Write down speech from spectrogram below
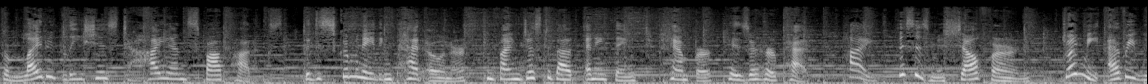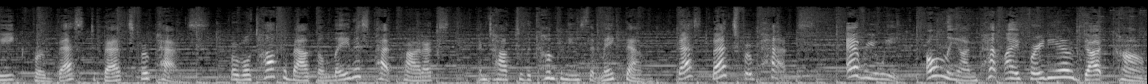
From lighted leashes to high-end spa products, the discriminating pet owner can find just about anything to pamper his or her pet. Hi, this is Michelle Fern. Join me every week for Best Bets for Pets, where we'll talk about the latest pet products and talk to the companies that make them. Best Bets for Pets, every week, only on PetLifeRadio.com.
